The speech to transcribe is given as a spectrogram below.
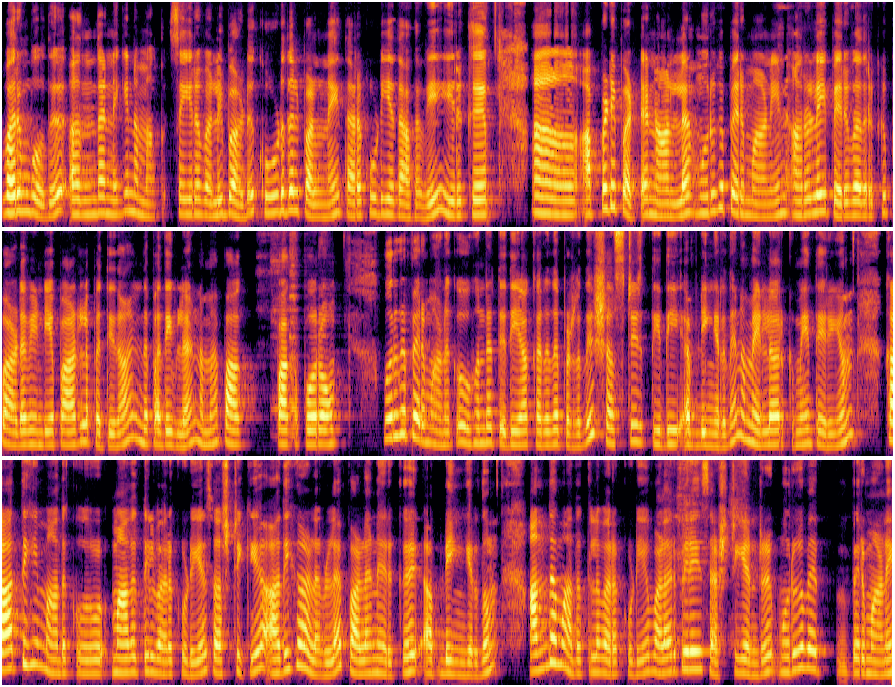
வரும்போது, அந்த அன்னைக்கு நம்ம செய்கிற வழிபாடு கூடுதல் பலனை தரக்கூடியதாகவே இருக்கு. அப்படிப்பட்ட நாளில் முருகப்பெருமானின் அருளை பெறுவதற்கு பாட வேண்டிய பாடலை பற்றி தான் இந்த பதிவில் நம்ம பாக் பார்க்க போகிறோம் முருகப்பெருமானுக்கு உகந்த திதியாக கருதப்படுறது சஷ்டி திதி அப்படிங்கிறது நம்ம எல்லோருக்குமே தெரியும். கார்த்திகை மாத மாதத்தில் வரக்கூடிய சஷ்டிக்கு அதிக அளவில் பலன் இருக்குது அப்படிங்கிறதும், அந்த மாதத்தில் வரக்கூடிய வளர்பிறை சஷ்டி அன்று முருக பெருமானை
